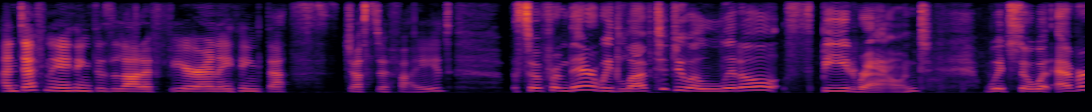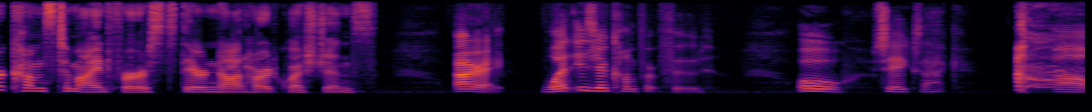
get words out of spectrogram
and definitely I think there's a lot of fear and I think that's justified. So from there, we'd love to do a little speed round, which so whatever comes to mind first, they're not hard questions. All right. What is your comfort food? Oh, Shake Shack. Oh,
